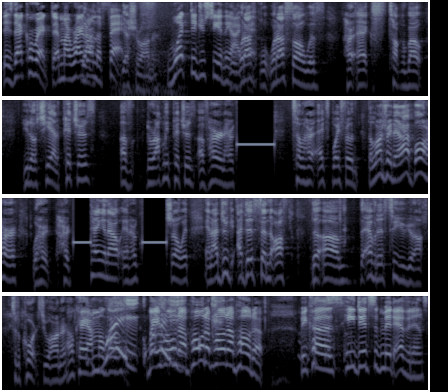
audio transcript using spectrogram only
is that correct? Am I right Yeah. on the fact? Yes, Your Honor. What did you see in the iPad? What I what I saw was her ex talking about, you know, she had pictures of directly pictures of her and her telling her ex-boyfriend the lingerie that I bought her with her her hanging out and her showing. And I do I did send off the um the evidence to you, your to the courts, Your Honor. okay, I'm gonna Wait, go. Wait, wait. hold up, hold up, hold up, hold up. Because he did submit evidence.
